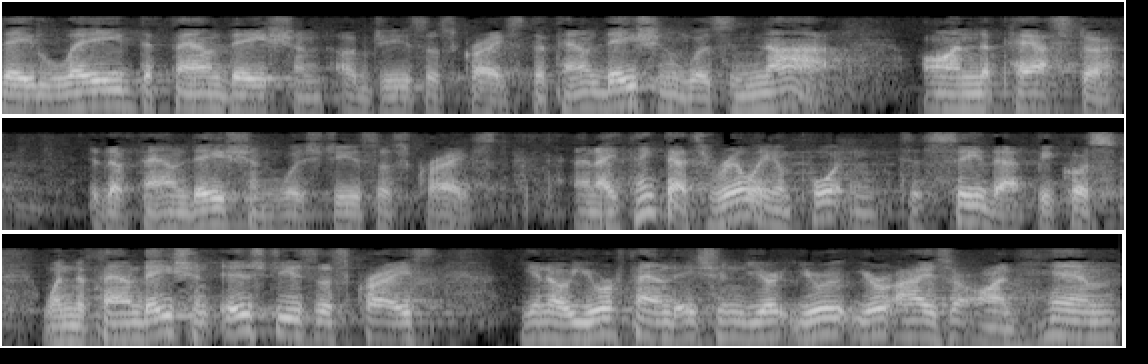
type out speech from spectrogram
they laid the foundation of Jesus Christ. The foundation was not on the pastor. The foundation was Jesus Christ. And I think that's really important to see that because when the foundation is Jesus Christ, you know, your foundation, your, your, your eyes are on Him.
